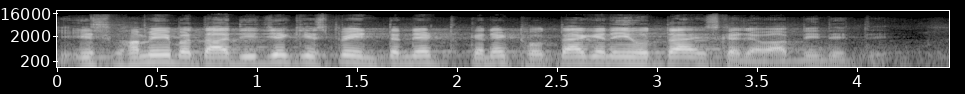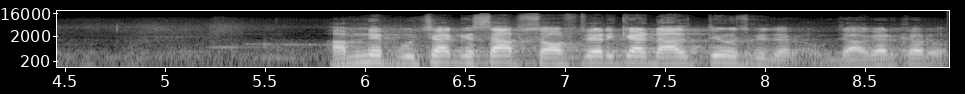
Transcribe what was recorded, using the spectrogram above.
कि इस, हमें बता दीजिए कि इस पर इंटरनेट कनेक्ट होता है कि नहीं होता है, इसका जवाब नहीं देते। हमने पूछा कि साहब सॉफ्टवेयर क्या डालते हो, उसको उजागर करो।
